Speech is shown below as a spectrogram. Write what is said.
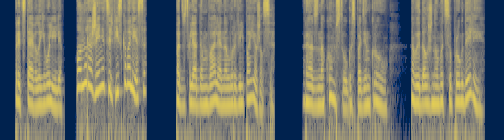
— представила его Лили. Он уроженец эльфийского леса». Под взглядом Валя на Лурвиль поежился. «Рад знакомству, господин Кроу. Вы, должно быть, супруг Делии?»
